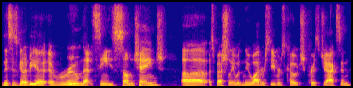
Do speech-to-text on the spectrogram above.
this is going to be a, a, room that sees some change, uh, especially with new wide receivers coach Chris Jackson.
